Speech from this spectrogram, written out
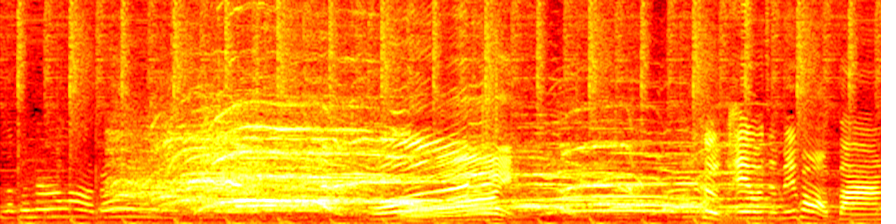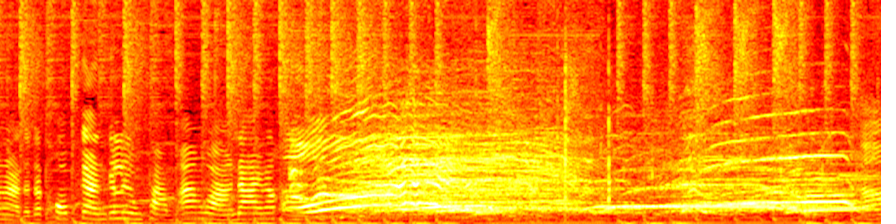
แล้วก็น่ารักอะ ถึงเอวจะไม่บอบบางอะ แต่ถ้าคบกันก็ลืมความอ้างว้างได้นะคะอ่า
